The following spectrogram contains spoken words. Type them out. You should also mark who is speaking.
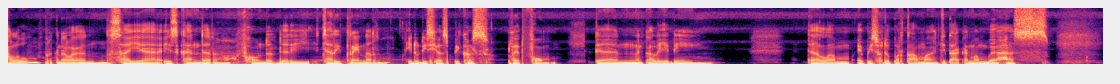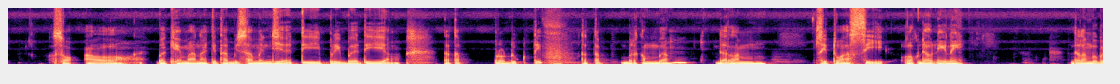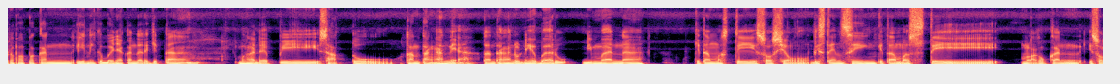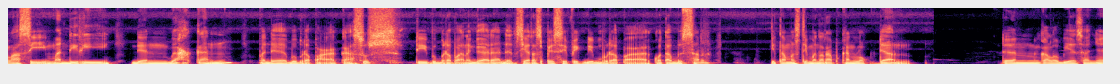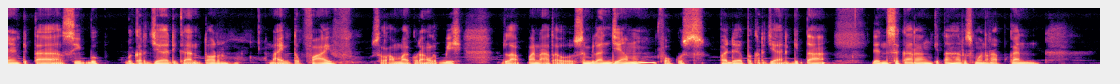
Speaker 1: Halo, perkenalkan saya Iskandar, founder dari Cari Trainer Indonesia Speakers Platform. Dan kali ini dalam episode pertama kita akan membahas soal bagaimana kita bisa menjadi pribadi yang tetap produktif, tetap berkembang dalam situasi lockdown ini. Dalam beberapa pekan ini kebanyakan dari kita menghadapi satu tantangan ya, tantangan dunia baru di mana kita mesti social distancing, kita mesti melakukan isolasi mandiri dan bahkan pada beberapa kasus di beberapa negara dan secara spesifik di beberapa kota besar kita mesti menerapkan lockdown. Dan kalau biasanya kita sibuk bekerja di kantor 9 to 5 selama kurang lebih 8 atau 9 jam fokus pada pekerjaan kita dan sekarang kita harus menerapkan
